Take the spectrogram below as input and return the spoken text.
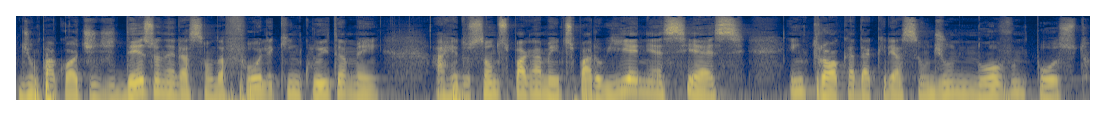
de um pacote de desoneração da folha que inclui também a redução dos pagamentos para o INSS em troca da criação de um novo imposto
